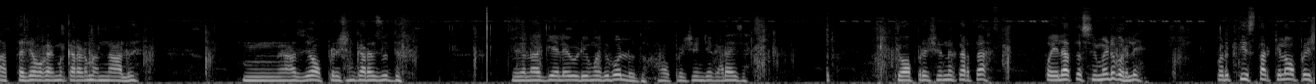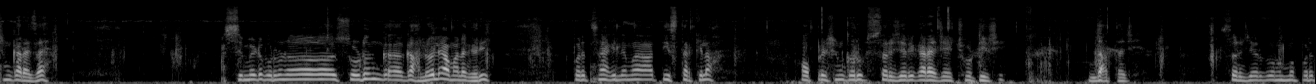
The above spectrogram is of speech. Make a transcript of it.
आत्ताच्या बघा मी कराडमधनं आलो आहे आज जे ऑपरेशन करायचं होतं मी त्याला गेल्या व्हिडिओमध्ये बोललो होतो ऑपरेशन जे करायचं आहे ते ऑपरेशन न करता पहिला तर सिमेंट भरले परत तीस तारखेला ऑपरेशन करायचं आहे. सिमेंट भरून सोडून घालवले आम्हाला घरी. परत सांगितले मग तीस तारखेला ऑपरेशन करू सर्जरी करायची आहे छोटीशी दाताची. सर्जरी करून मग परत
